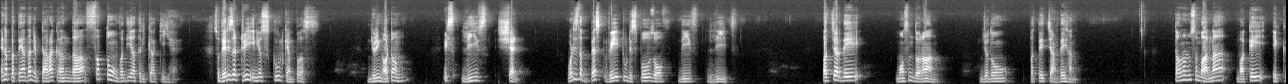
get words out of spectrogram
ਇਹਨਾਂ ਪੱਤਿਆਂ ਦਾ ਨਿਪਟਾਰਾ ਕਰਨ ਦਾ ਸਭ ਤੋਂ ਵਧੀਆ ਤਰੀਕਾ ਕੀ ਹੈ ਸੋ there is a tree in your school campus. During autumn, its leaves shed. What is the best way to dispose of these leaves? ਪਤਝੜ ਦੇ ਮੌਸਮ ਦੌਰਾਨ ਜਦੋਂ ਪੱਤੇ ਝੜਦੇ ਹਨ ਤਾਂ ਉਹਨਾਂ ਨੂੰ ਸੰਭਾਲਣਾ ਵਾਕਈ ਇੱਕ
